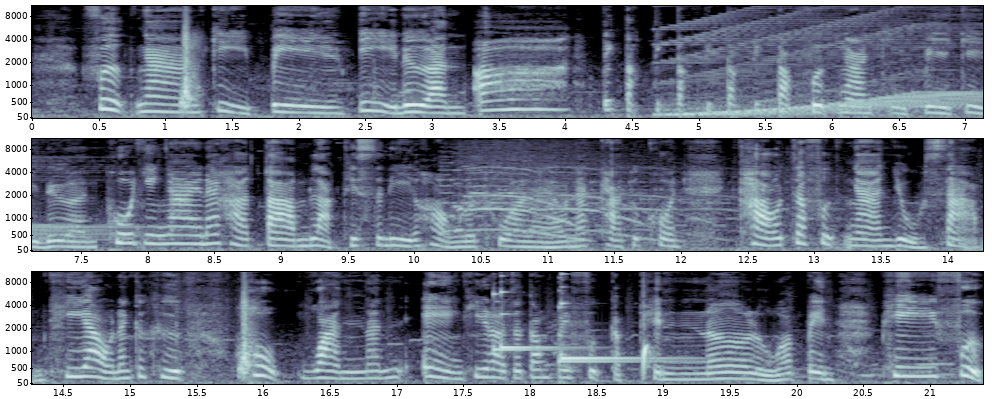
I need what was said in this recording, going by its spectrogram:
4 ฝึกงานกี่ปีกี่เดือนอ๋อติ๊กตอกติ๊กตอกติ๊กตอกติ๊กตอกฝึกงานกี่ปีกี่เดือน พูดง่ายๆนะคะ ตามหลักทฤษฎีของรถทัวร์แล้วนะคะ ทุกคน เขาจะฝึกงานอยู่ 3 เที่ยว นั่นก็คือ 6 วันนั่นเองที่เราจะต้องไปฝึกกับเทรนเนอร์หรือว่าเป็นพี่ฝึก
